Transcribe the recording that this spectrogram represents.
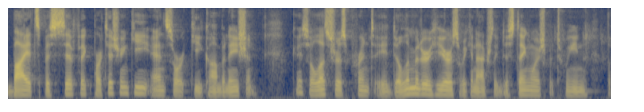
by its specific partition key and sort key combination. Okay, so let's just print a delimiter here so we can actually distinguish between the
